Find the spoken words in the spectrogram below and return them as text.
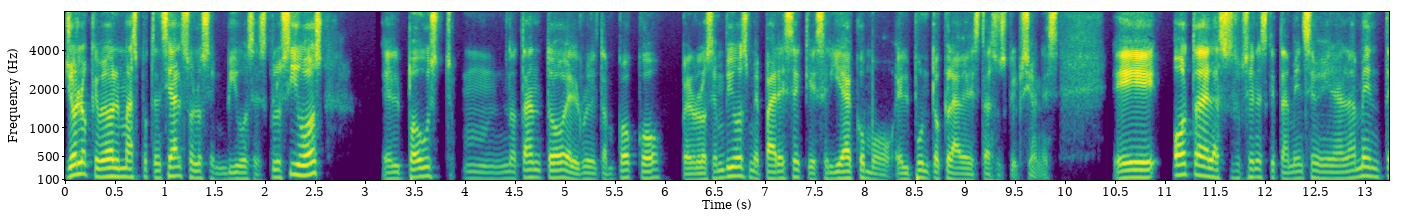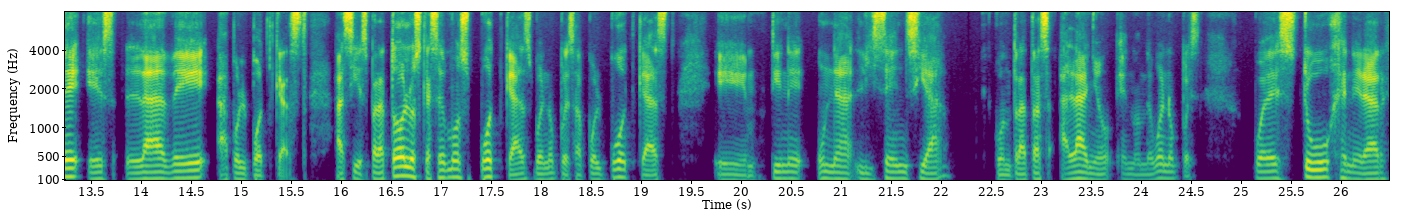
Yo lo que veo el más potencial son los en vivos exclusivos. El post mm, no tanto, el reel tampoco, pero los en vivos me parece que sería como el punto clave de estas suscripciones. Eh, otra de las suscripciones que también se me viene a la mente es la de Apple Podcast. Así es, para todos los que hacemos podcast, bueno, pues Apple Podcast eh, tiene una licencia, contratas al año, en donde, bueno, pues puedes tú generar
